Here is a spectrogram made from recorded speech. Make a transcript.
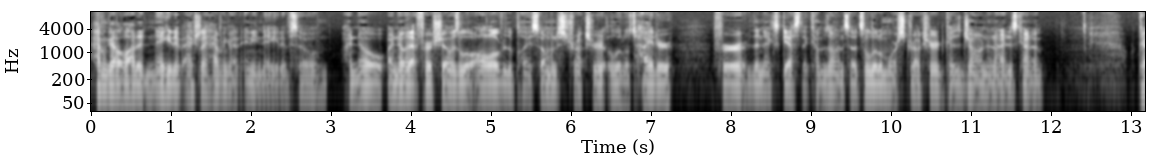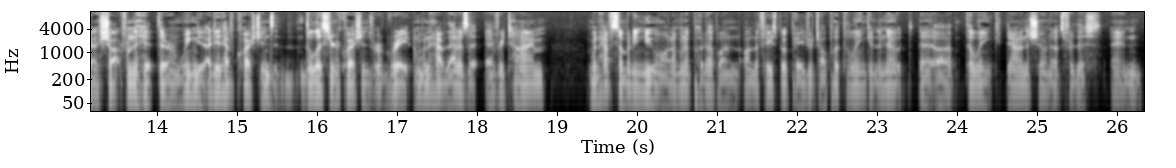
I haven't got a lot of negative. Actually, I haven't gotten any negative. So I know I know that first show is a little all over the place. So I'm going to structure it a little tighter for the next guest that comes on. So it's a little more structured because John and I just kind of kind of shot from the hip there and winged it. I did have questions. The listener questions were great. I'm going to have that as a every time. I'm going to have somebody new on. I'm going to put up on on the Facebook page, which I'll put the link in the note, uh, uh, the link down in the show notes for this, and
